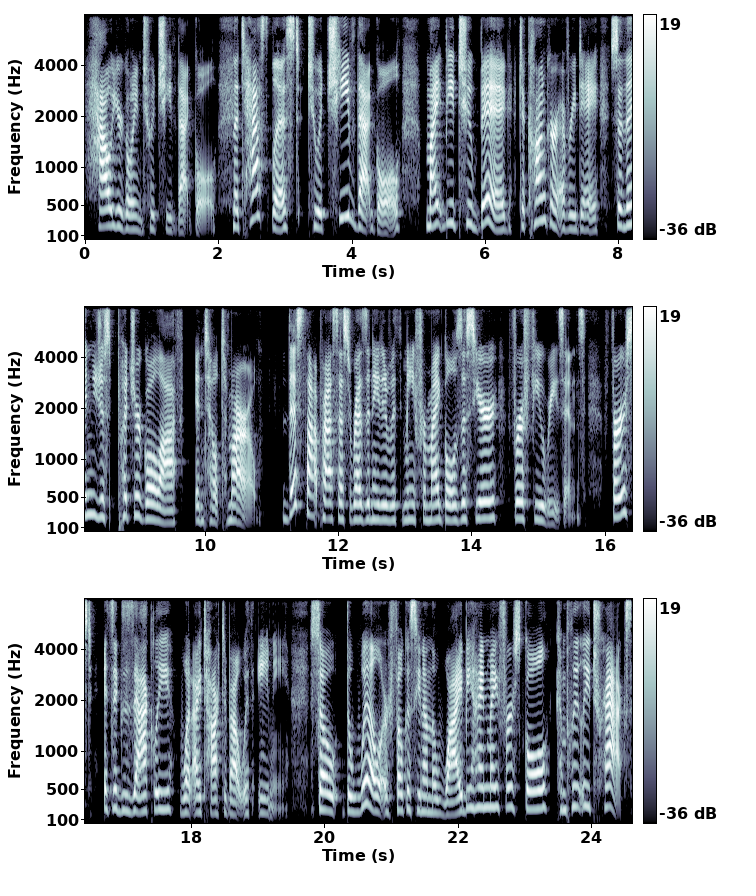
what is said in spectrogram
how you're going to achieve that goal. The task list to achieve that goal might be too big to conquer every day, so then you just put your goal off until tomorrow. This thought process resonated with me for my goals this year for a few reasons. First, It's exactly what I talked about with Aimee. So, the will or focusing on the why behind my first goal completely tracks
